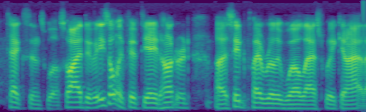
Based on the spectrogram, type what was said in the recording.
Texans will. So I do. He's only 5,800. Uh, seemed to play really well last week, and I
